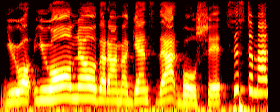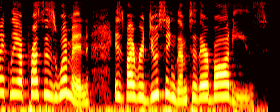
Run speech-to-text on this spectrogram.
you all, you all know that I'm against that bullshit, systematically oppresses women is by reducing them to their bodies.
